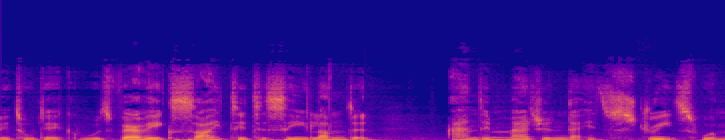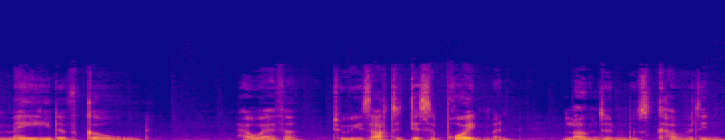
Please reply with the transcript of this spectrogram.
Little Dick was very excited to see London and imagined that its streets were made of gold. However, to his utter disappointment, London was covered in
